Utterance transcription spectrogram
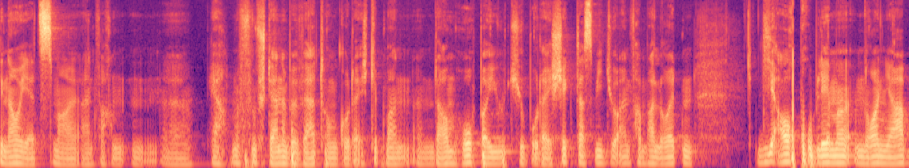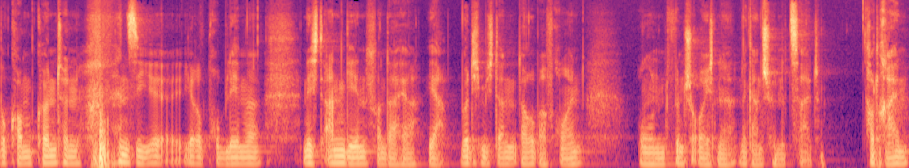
genau jetzt mal einfach ein, ein, äh, ja, eine 5-Sterne-Bewertung oder ich gebe mal einen, Daumen hoch bei YouTube oder ich schicke das Video einfach mal Leuten, die auch Probleme im neuen Jahr bekommen könnten, wenn sie äh, ihre Probleme nicht angehen. Von daher, ja, würde ich mich dann darüber freuen und wünsche euch eine, eine ganz schöne Zeit. Haut rein,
